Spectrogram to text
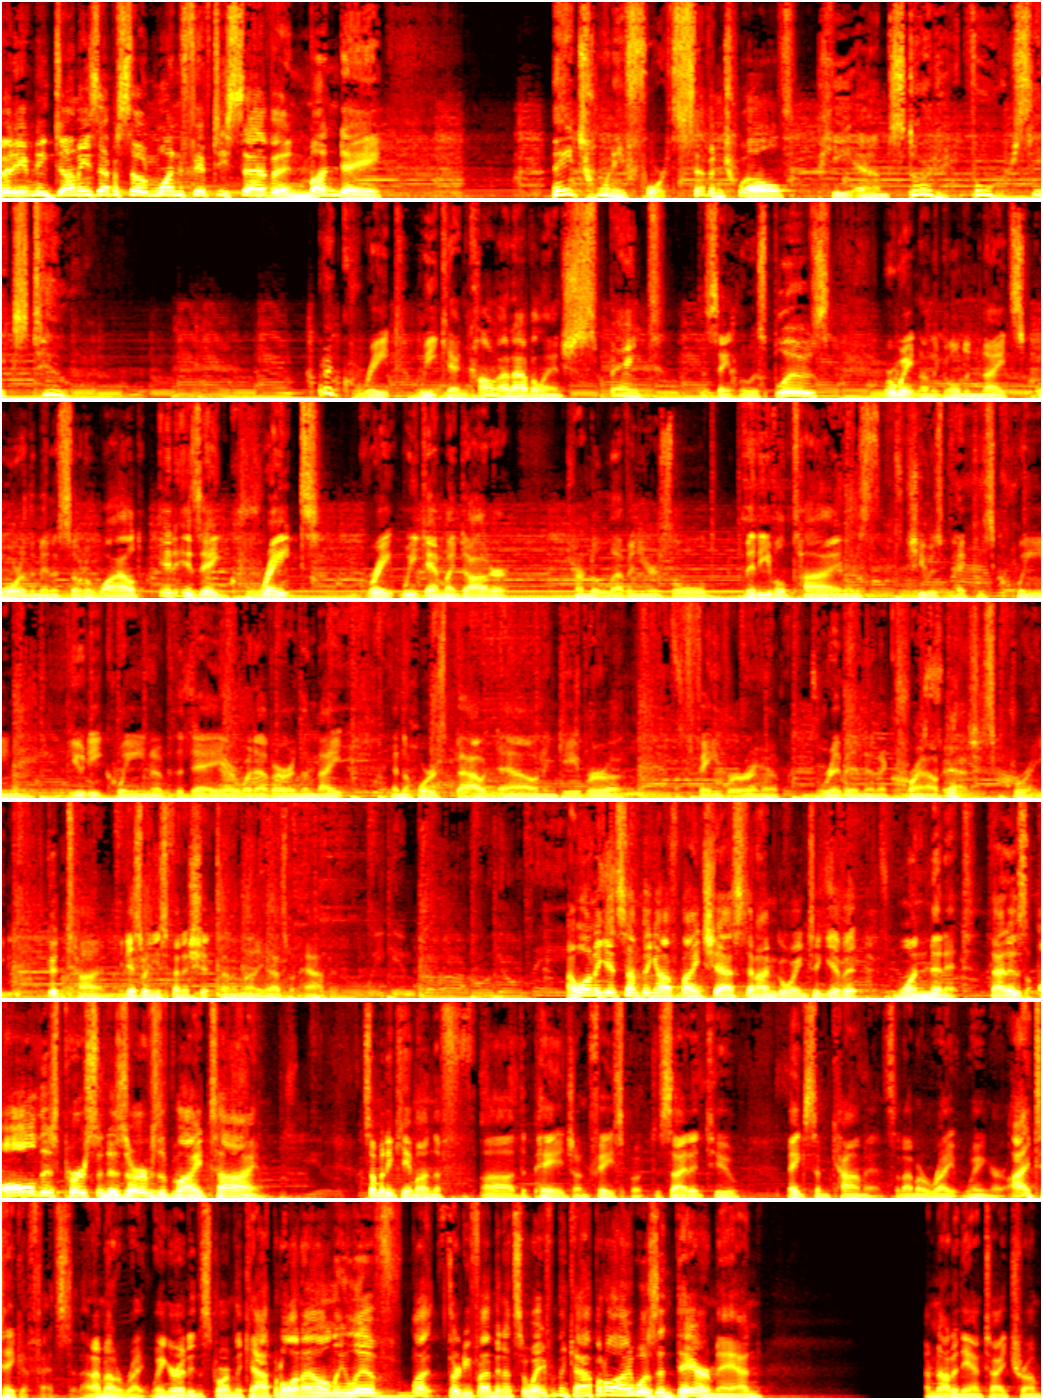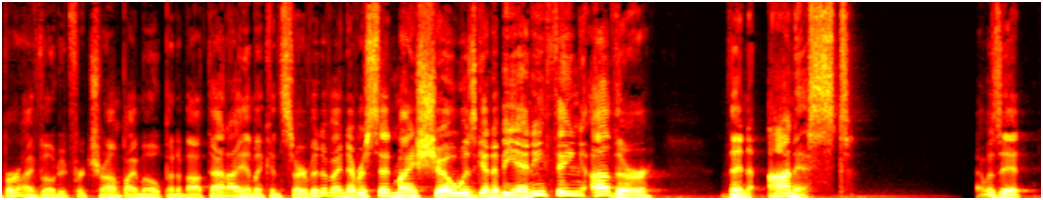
Good evening, dummies. Episode 157, Monday, May 24th, 7:12 p.m. Starting 462. What a great weekend. Colorado Avalanche spanked the St. Louis Blues. We're waiting on the Golden Knights or the Minnesota Wild. It is a great, great weekend. My daughter turned 11 years old. Medieval times, she was picked as queen, beauty queen of the day or whatever, and the knight and the horse bowed down and gave her a favor and a ribbon and a crown. Yeah, it's just great. Good time. I guess when you spend a shit ton of money, that's what happened. I want to get something off my chest, and I'm going to give it one minute. That is all this person deserves of my time. Somebody came on the uh, the page on Facebook, decided to make some comments and I'm a right winger. I take offense to that. I'm not a right winger. I didn't storm the Capitol, and I only live, what, 35 minutes away from the Capitol? I wasn't there, man. I'm not an anti Trumper. I voted for Trump. I'm open about that. I am a conservative. I never said my show was going to be anything other than honest. That was it.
